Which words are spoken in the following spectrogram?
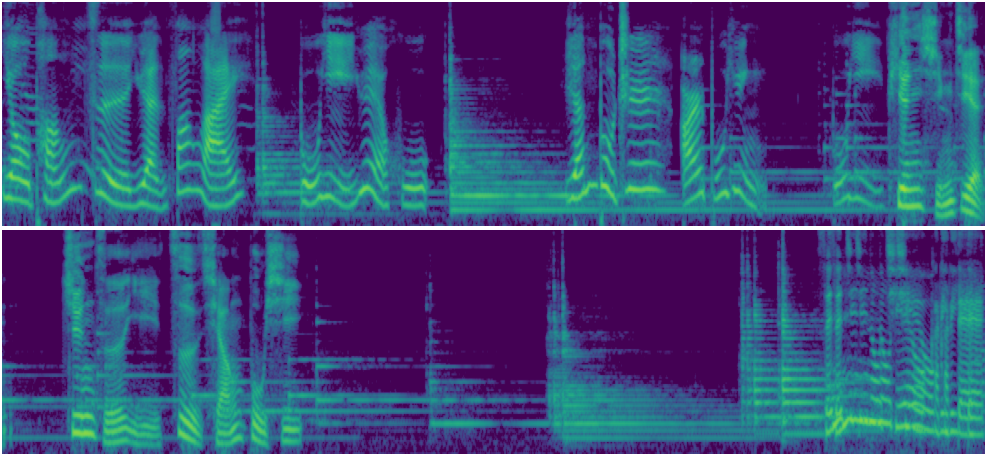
有朋自远方来，不亦乐乎？人不知而不愠，不亦天行健，君子以自强不息。先人の知恵を借りて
